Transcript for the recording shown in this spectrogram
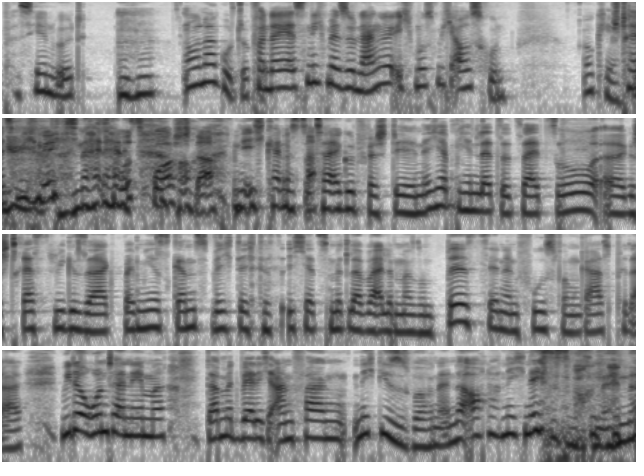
passieren wird. Mhm. Oh, na gut. Okay. Von daher ist nicht mehr so lange, ich muss mich ausruhen. Okay. Stress mich nicht. nein, nein, ich muss vorschlafen. nee, ich kann es total gut verstehen. Ich habe mich in letzter Zeit so äh, gestresst, wie gesagt. Bei mir ist ganz wichtig, dass ich jetzt mittlerweile mal so ein bisschen den Fuß vom Gaspedal wieder runternehme. Damit werde ich anfangen, nicht dieses Wochenende, auch noch nicht nächstes Wochenende.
